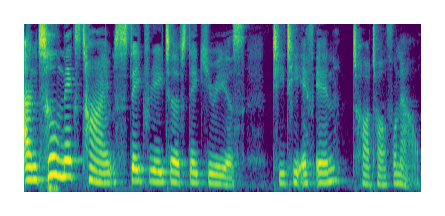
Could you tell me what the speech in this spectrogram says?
Until next time, stay creative, stay curious. TTFN, Tata for now.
